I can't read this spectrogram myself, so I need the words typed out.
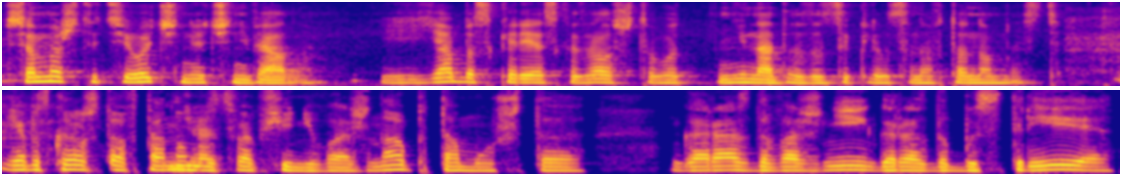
все может идти очень-очень вяло. И я бы скорее сказал, что вот не надо зацикливаться на автономность. Я бы сказал, что автономность я... вообще не важна, потому что гораздо важнее, гораздо быстрее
